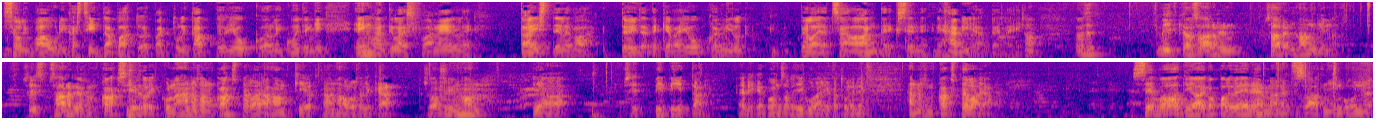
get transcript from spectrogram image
se oli vauhdikas, siinä tapahtui, että vaikka tuli tappio joukko, oli kuitenkin englantilaisfaneille taisteleva, töitä tekevä joukko, millä pelaajat saa anteeksi sen, että ne häviää pelejä. No, no sit, mitkä on Sarrin, Sarrin hankinnat? Siis Sarri on kaksi siirtoikkunaa, hän on saanut kaksi pelaajaa hankkia, jotka hän halusi, eli Jorginhon ja sitten Pipitan, eli Gonzalo Higuain, joka tuli nyt. Hän on saanut kaksi pelaajaa. Se vaatii aika paljon enemmän, että sä saat niin kun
